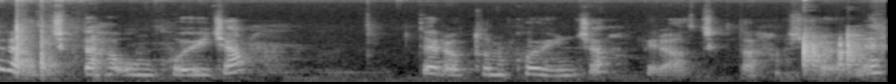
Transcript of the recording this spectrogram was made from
Birazcık daha un koyacağım. Dereotunu koyunca birazcık daha şöyle.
